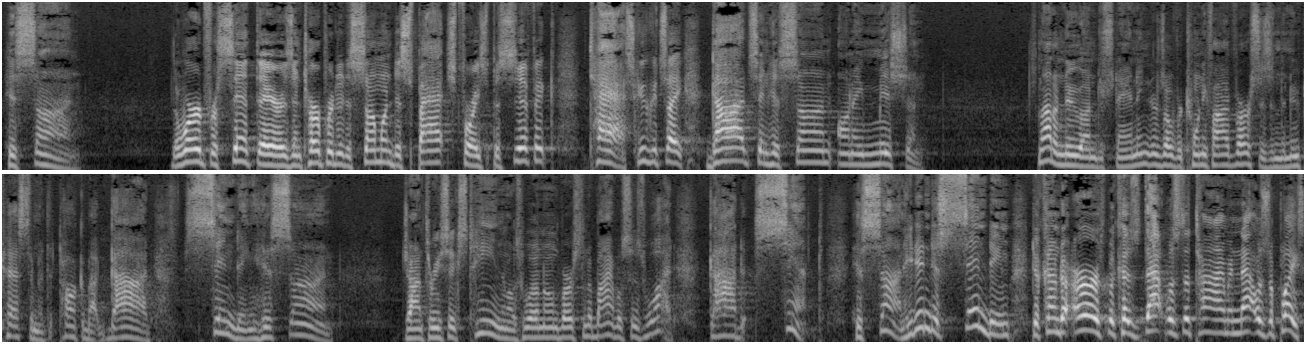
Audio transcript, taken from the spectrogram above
his son. The word for sent there is interpreted as someone dispatched for a specific task. You could say God sent his son on a mission. It's not a new understanding. There's over 25 verses in the New Testament that talk about God sending his son. John 3:16, the most well-known verse in the Bible says what? God sent his son. He didn't just send him to come to earth because that was the time and that was the place.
